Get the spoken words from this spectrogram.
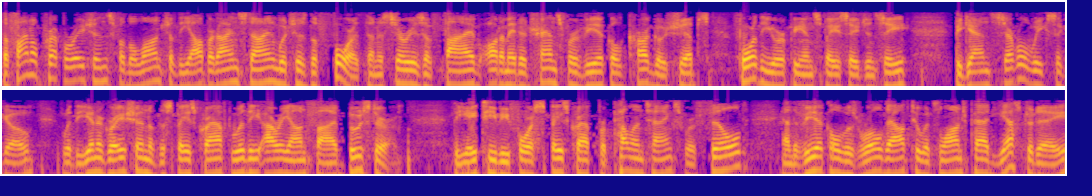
The final preparations for the launch of the Albert Einstein, which is the fourth in a series of five automated transfer vehicle cargo ships for the European Space Agency, began several weeks ago with the integration of the spacecraft with the Ariane 5 booster. The ATV-4 spacecraft propellant tanks were filled, and the vehicle was rolled out to its launch pad yesterday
